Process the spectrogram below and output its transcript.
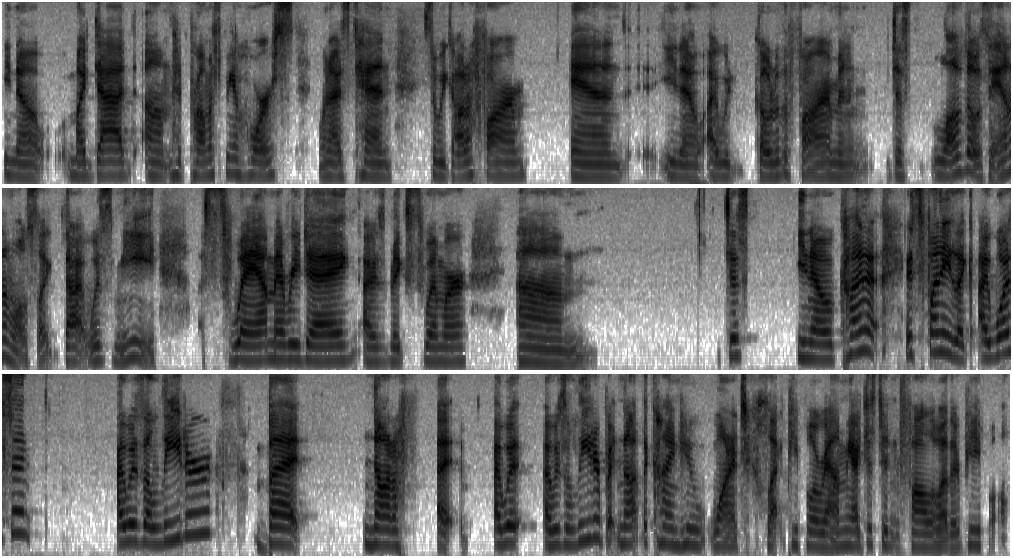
you know, my dad um, had promised me a horse when I was 10. So we got a farm and, you know, I would go to the farm and just love those animals. Like that was me. I swam every day. I was a big swimmer. Um, just, you know, kind of, it's funny. Like I wasn't, I was a leader, but not a, I, I, w- I was a leader, but not the kind who wanted to collect people around me. I just didn't follow other people,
